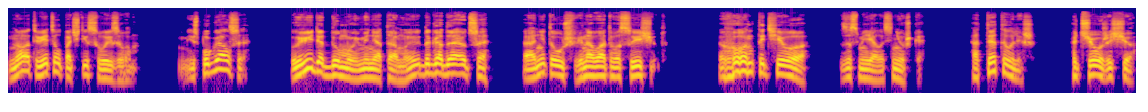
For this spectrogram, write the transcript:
Но ответил почти с вызовом. Испугался? Увидят, думаю, меня там и догадаются. А они-то уж виноватого сыщут. Вон ты чего, засмеялась Нюшка. От этого лишь? От чего же еще?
